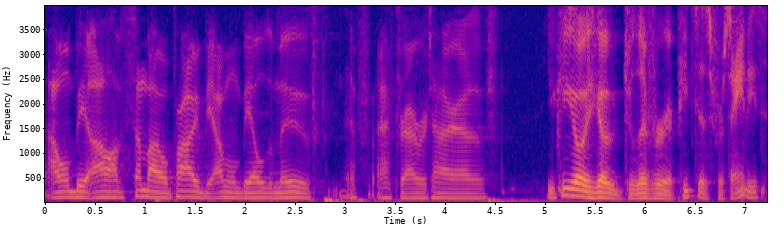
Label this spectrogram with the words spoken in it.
I won't be. I'll have somebody will probably be. I won't be able to move if after I retire out of. you can always go deliver pizzas for Sandy's.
